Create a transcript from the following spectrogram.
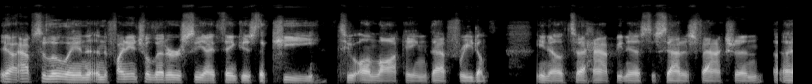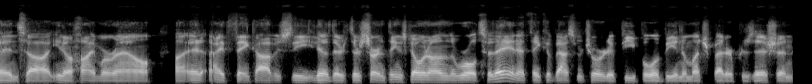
Yeah, absolutely. And, and financial literacy, I think, is the key to unlocking that freedom, you know, to happiness, to satisfaction, and, uh, you know, high morale. Uh, and I think, obviously, you know, there's, there's certain things going on in the world today. And I think a vast majority of people would be in a much better position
